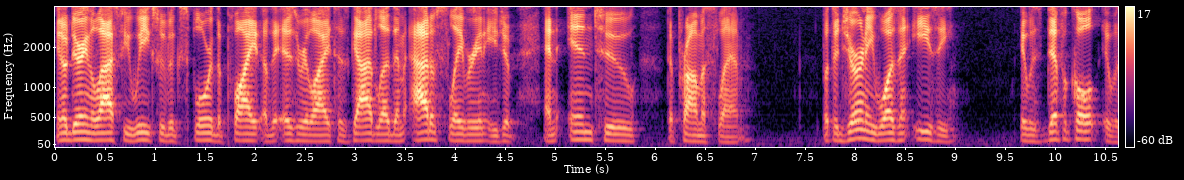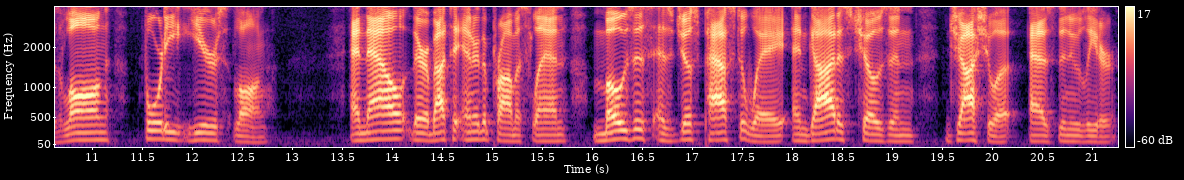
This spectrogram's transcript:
You know, during the last few weeks, we've explored the plight of the Israelites as God led them out of slavery in Egypt and into the promised land. But the journey wasn't easy. It was difficult, it was long, 40 years long. And now they're about to enter the promised land. Moses has just passed away, and God has chosen Joshua as the new leader.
